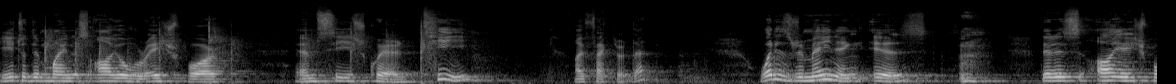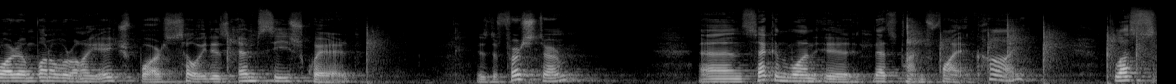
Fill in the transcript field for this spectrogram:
e to the minus i over h bar mc squared t, I factored that. What is remaining is there is ih bar and 1 over ih bar, so it is mc squared is the first term. And second one is, that's times phi and chi, plus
